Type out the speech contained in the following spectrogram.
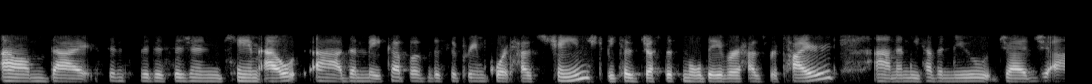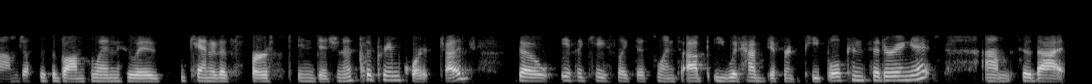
um, that since the decision came out, uh, the makeup of the Supreme Court has changed because Justice Moldaver has retired, um, and we have a new judge, um, Justice O'Bonsawin, who is Canada's first Indigenous Supreme Court judge. So if a case like this went up, you would have different people considering it. Um, so that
